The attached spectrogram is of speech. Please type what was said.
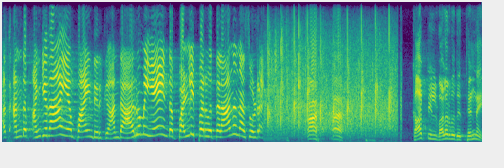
அது அந்த அங்கேதான் என் பாயிண்ட் இருக்கு. அந்த அருமையே இந்த பள்ளி பருவத்திலான்னு நான் ஆ. காட்டில் வளர்வது தென்னை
